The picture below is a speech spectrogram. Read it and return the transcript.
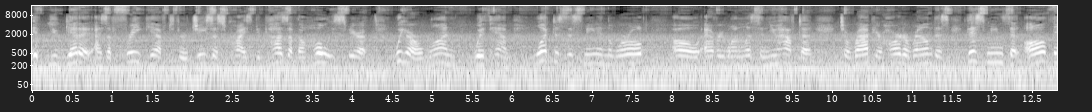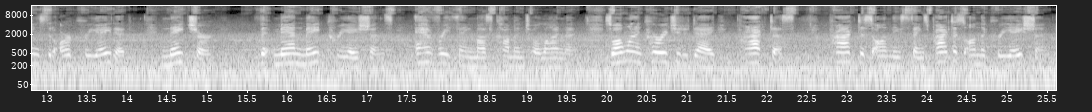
it, you get it as a free gift through Jesus Christ because of the Holy Spirit. We are one with Him. What does this mean in the world? Oh, everyone, listen, you have to, to wrap your heart around this. This means that all things that are created, nature, that man made creations, everything must come into alignment. So I want to encourage you today practice. Practice on these things. Practice on the creation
